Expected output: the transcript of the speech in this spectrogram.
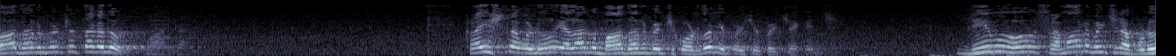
బాధ అనిపించ తగదు. క్రైస్తవుడు ఎలాగ బాధ అనిపించకూడదో చెప్పేసి ప్రత్యేకించి. నీవు శ్రమ అనిపించినప్పుడు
